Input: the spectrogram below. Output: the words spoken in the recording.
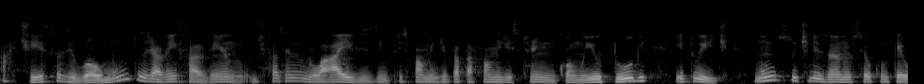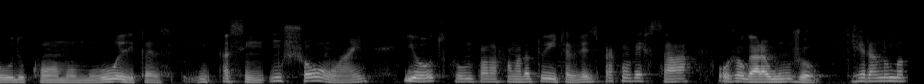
artistas, igual muitos já vêm fazendo, de fazendo lives, em, principalmente em plataformas de streaming como YouTube e Twitch. Muitos utilizando o seu conteúdo como músicas, assim, um show online, e outros como plataforma da Twitch, às vezes para conversar ou jogar algum jogo, gerando uma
